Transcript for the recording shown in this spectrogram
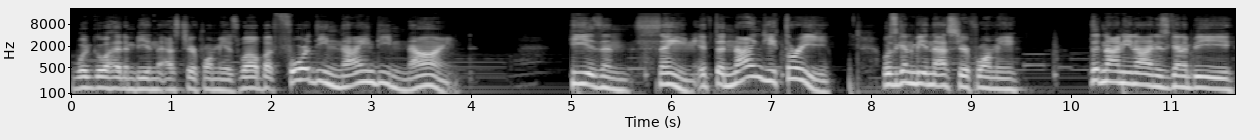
would go ahead and be in the S tier for me as well. But for the 99, he is insane. If the 93 was going to be in the S tier for me, the 99 is going to be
